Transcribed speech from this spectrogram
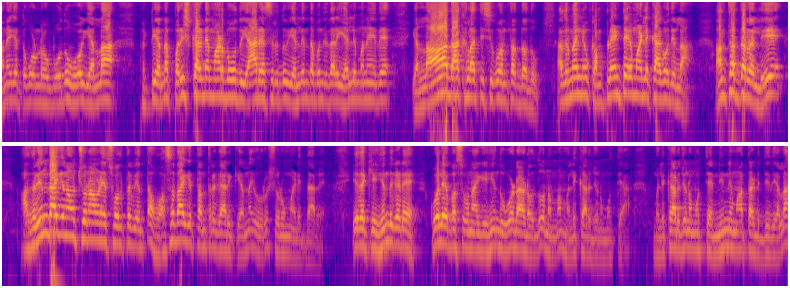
ಮನೆಗೆ ತಗೊಂಡು ಹೋಗ್ಬೋದು, ಹೋಗಿ ಎಲ್ಲ ಪಟ್ಟಿಯನ್ನು ಪರಿಷ್ಕರಣೆ ಮಾಡ್ಬೋದು. ಯಾರ ಹೆಸರಿದ್ದು, ಎಲ್ಲಿಂದ ಬಂದಿದ್ದಾರೆ, ಎಲ್ಲಿ ಮನೆ ಇದೆ, ಎಲ್ಲ ದಾಖಲಾತಿ ಸಿಗುವಂಥದ್ದು ಅದು. ಅದ್ರ ಮೇಲೆ ನೀವು ಕಂಪ್ಲೇಂಟೇ ಮಾಡಲಿಕ್ಕಾಗೋದಿಲ್ಲ. ಅಂಥದ್ದರಲ್ಲಿ ಅದರಿಂದಾಗಿ ನಾವು ಚುನಾವಣೆ ಸೋಲ್ತವಿ ಅಂತ ಹೊಸದಾಗಿ ತಂತ್ರಗಾರಿಕೆಯನ್ನು ಇವರು ಶುರು ಮಾಡಿದ್ದಾರೆ. ಇದಕ್ಕೆ ಹಿಂದ್ಗಡೆ ಕೋಲೆ ಬಸವನಾಗಿ ಹಿಂದೆ ಓಡಾಡೋದು ನಮ್ಮ ಮಲ್ಲಿಕಾರ್ಜುನ ಮುತ್ಯ. ಮಲ್ಲಿಕಾರ್ಜುನ ಮುತ್ಯ ನಿನ್ನೆ ಮಾತಾಡಿದ್ದಿದೆಯಲ್ಲ?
